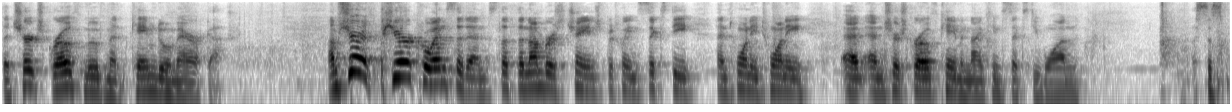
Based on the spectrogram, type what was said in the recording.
the church growth movement came to America. I'm sure it's pure coincidence that the numbers changed between 60 and 2020 and, and church growth came in 1961. Sus-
